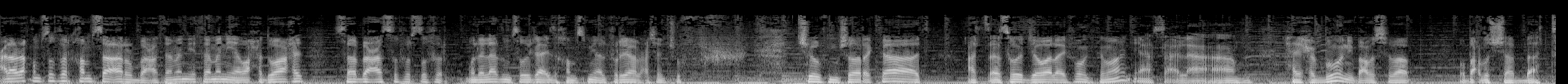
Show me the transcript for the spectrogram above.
على رقم صفر خمسة أربعة ثمانية, ثمانية واحد, واحد سبعة صفر صفر. ولا لازم نسوي جائزة خمسمائة ألف ريال عشان تشوف تشوف مشاركات. أسوي جوال ايفون كمان؟ يا سلام. حيحبوني بعض الشباب. وبعض الشابات.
